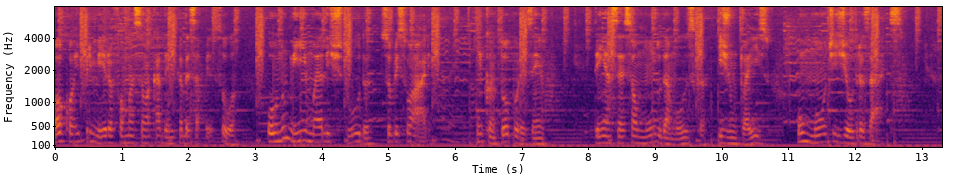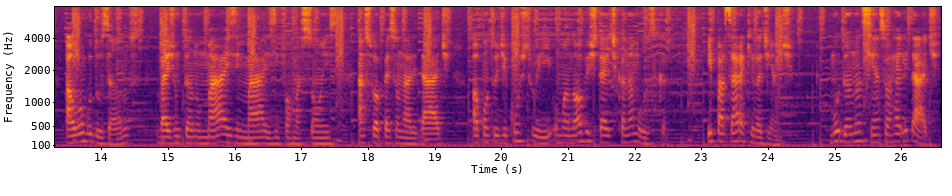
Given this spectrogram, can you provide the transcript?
ocorre primeiro a formação acadêmica dessa pessoa, ou no mínimo ela estuda sobre sua área. Um cantor, por exemplo, tem acesso ao mundo da música e, junto a isso, um monte de outras artes. Ao longo dos anos, vai juntando mais e mais informações à sua personalidade, ao ponto de construir uma nova estética na música e passar aquilo adiante, mudando assim a sua realidade,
